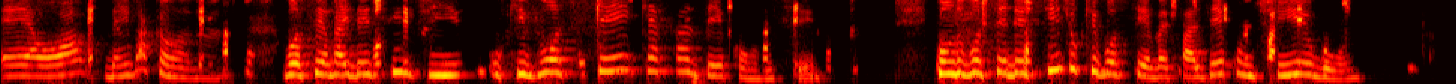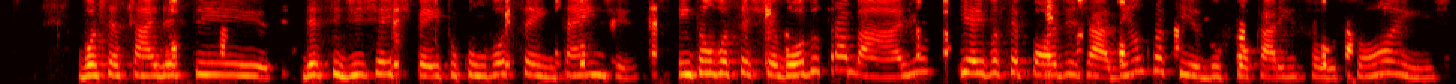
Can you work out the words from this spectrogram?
é ó, bem bacana. Você vai decidir o que você quer fazer com você. Quando você decide o que você vai fazer contigo, você sai desse, desse desrespeito com você, entende? Então você chegou do trabalho e aí você pode já, dentro aqui do focar em soluções,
